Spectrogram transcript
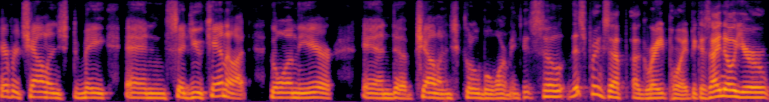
ever challenged me and said, you cannot go on the air and uh, challenge global warming. So this brings up a great point because I know you're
